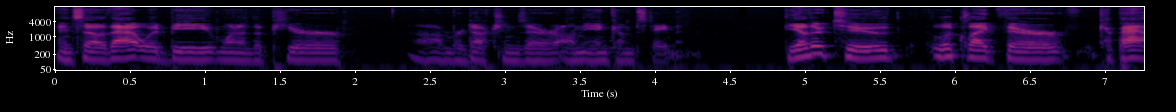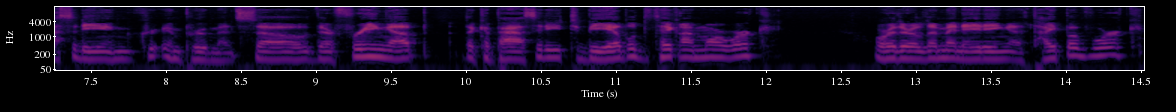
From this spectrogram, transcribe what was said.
And so that would be one of the pure um, reductions there on the income statement. The other two look like they're capacity improvements. So they're freeing up the capacity to be able to take on more work, or they're eliminating a type of work.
